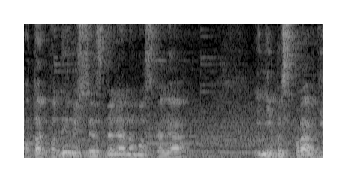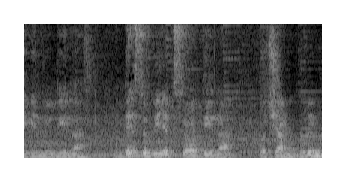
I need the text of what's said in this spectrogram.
Отак подивишся здаля на москаля, і ніби справді він людина. Іде собі, як сиротина, очами блин,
